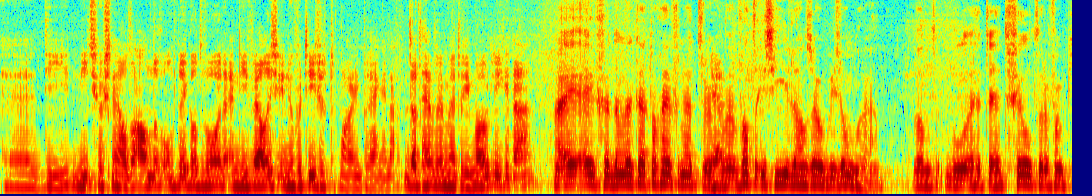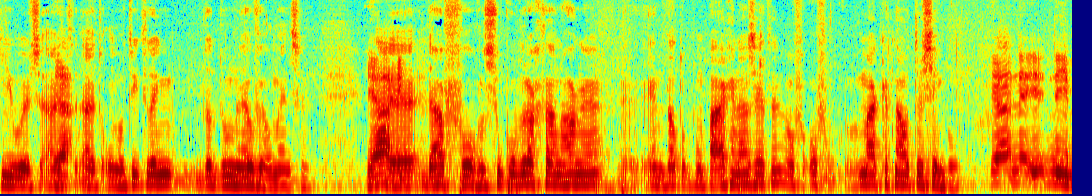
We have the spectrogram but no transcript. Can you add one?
Eh, die niet zo snel door anderen ontwikkeld worden en die wel iets innovatiefs op de markt brengen. Nou, dat hebben we met Remotely gedaan. Maar e- even, dan wil ik daar toch even naar terug. Ja. Wat is hier dan zo bijzonder aan? Want het, het filteren van keywords uit, Ja. uit ondertiteling, dat doen heel veel mensen. Ja, ik- daar vervolgens zoekopdracht aan hangen eh, en dat op een pagina zetten? Of, of maak ik het nou te simpel? Ja, nee, nee,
